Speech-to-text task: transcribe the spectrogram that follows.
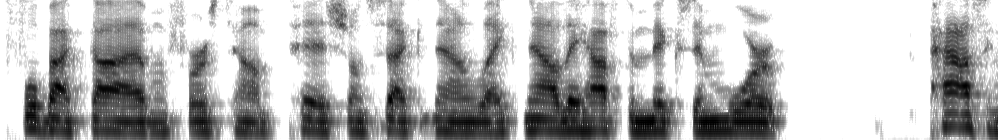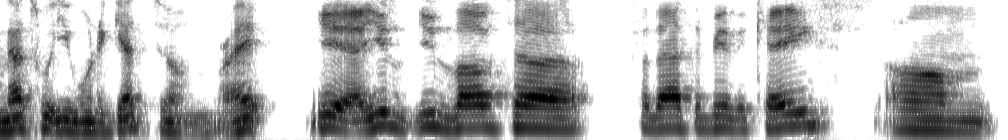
fullback dive on first down pitch on second down. Like now they have to mix in more passing. That's what you want to get to them, right? Yeah, you you'd love to for that to be the case. Um,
